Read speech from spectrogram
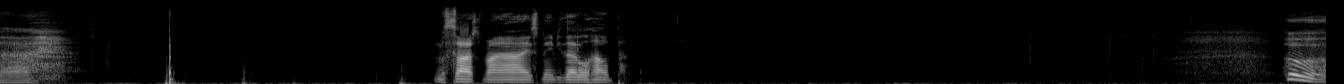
Uh, massage my eyes. Maybe that'll help. Whew,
